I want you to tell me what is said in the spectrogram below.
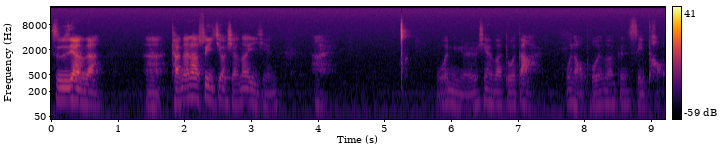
是不是这样子啊？啊，躺在那睡觉，想到以前，哎，我女儿现在不知道多大了，我老婆不知道跟谁跑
